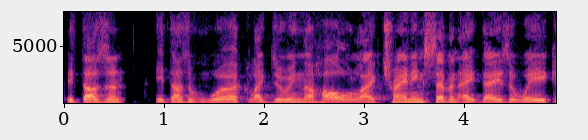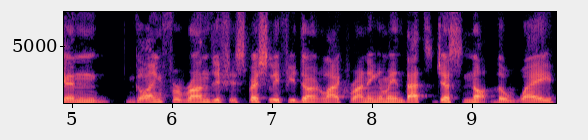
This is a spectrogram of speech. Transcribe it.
it doesn't it doesn't work like doing the whole like training seven eight days a week and going for runs if especially if you don't like running. I mean that's just not the way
